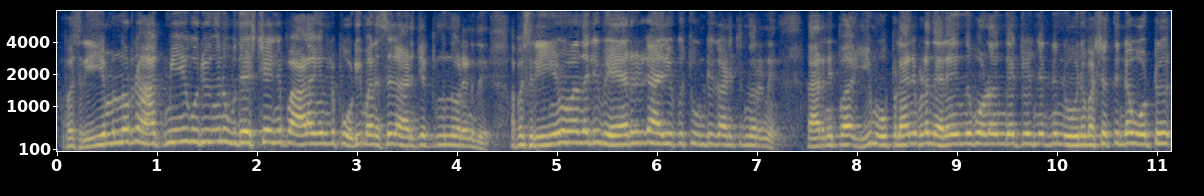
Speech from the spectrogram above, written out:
എം അപ്പൊ ശ്രീയം എന്ന് പറഞ്ഞ ആത്മീയ ഗുരു ഇങ്ങനെ ഉപദേശിച്ചു കഴിഞ്ഞപ്പോൾ ആളങ്ങനെ ഒരു പൊടി മനസ്സ് കാണിച്ചിട്ടുണ്ടെന്ന് പറയുന്നത് അപ്പൊ ശ്രീയം വന്നതിൽ വേറൊരു കാര്യമൊക്കെ ചൂണ്ടിക്കാണിച്ചെന്ന് പറയുന്നത് കാരണം ഇപ്പൊ ഈ മൂപ്പലാൻ ഇവിടെ നിലനിന്ന് പോകണമെന്ന് വെച്ച് കഴിഞ്ഞിട്ട് ന്യൂനപക്ഷത്തിന്റെ വോട്ട്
